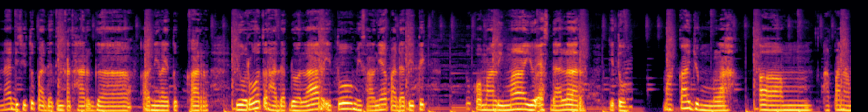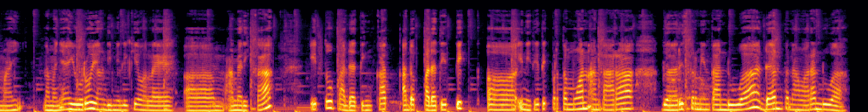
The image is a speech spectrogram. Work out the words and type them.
Karena di situ pada tingkat harga uh, nilai tukar euro terhadap dolar itu misalnya pada titik 1,5 US dollar gitu maka jumlah um, apa namanya namanya euro yang dimiliki oleh um, Amerika itu pada tingkat ada pada titik uh, ini titik pertemuan antara garis permintaan dua dan penawaran dua.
